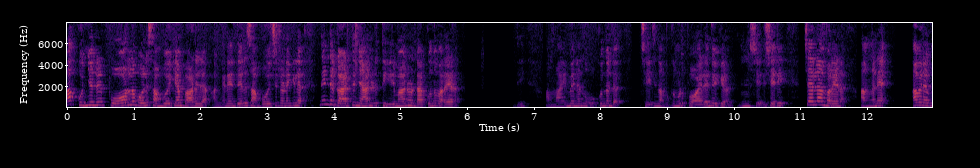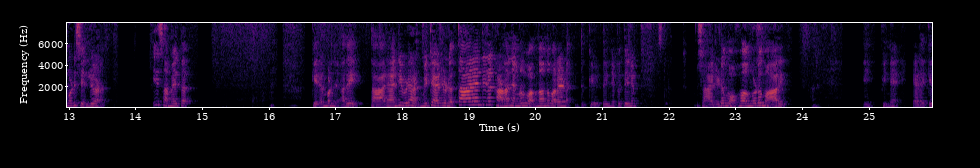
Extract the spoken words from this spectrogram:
ആ കുഞ്ഞിന്റെ ഒരു പോറൽ പോലും സംഭവിക്കാൻ പാടില്ല. അങ്ങനെ എന്തെങ്കിലും സംഭവിച്ചിട്ടുണ്ടെങ്കിൽ നിന്റെ കാര്യത്തിൽ ഞാനൊരു തീരുമാനം ഉണ്ടാക്കുമെന്ന് പറയണം. ദേ അമ്മായിമ്മ എന്നെ നോക്കുന്നുണ്ട്. ശരി നമുക്ക് ഇങ്ങോട്ട് പോയാലേന്ന് ചോദിക്കണം ശരി ശരി. ചെല്ലാൻ പറയണം. അങ്ങനെ അവരങ്ങോട്ട് ചെല്ലുവാണ്. ഈ സമയത്ത് കിരൺ പറഞ്ഞു അതെ താരാന്റെ ഇവിടെ അഡ്മിറ്റ് ആയിട്ടുണ്ട്. താരാന്റെ കാണാൻ ഞങ്ങൾ വന്നാന്ന് പറയണം. ഇത് കേട്ട് കഴിഞ്ഞപ്പോഴത്തേനും ശാരിയുടെ മുഖം അങ്ങോട്ട് മാറി. ഏ പിന്നെ ഇടയ്ക്ക്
